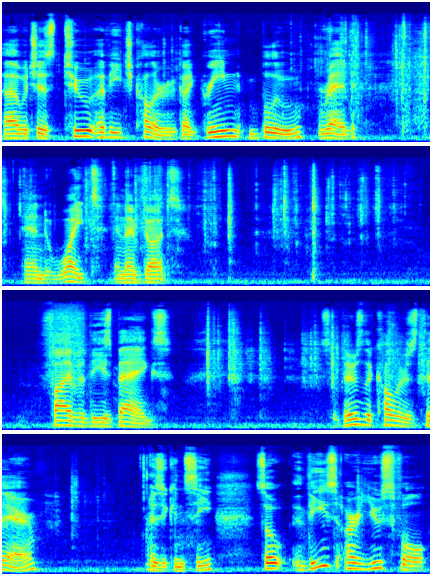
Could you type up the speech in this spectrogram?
uh, which is two of each color. We've got green, blue, red, and white, and I've got five of these bags. So there's the colors there, as you can see. So these are useful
